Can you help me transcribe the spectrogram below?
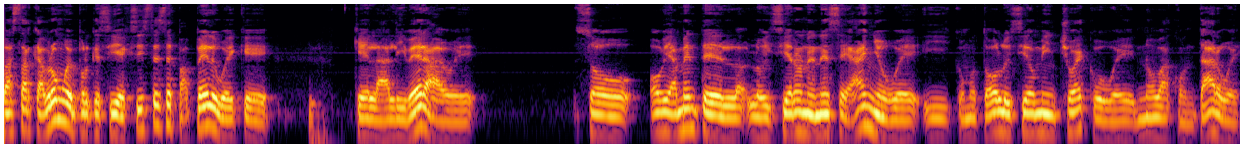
va a estar cabrón, güey, porque si existe ese papel, güey, que, que la libera, güey. So, obviamente lo, lo hicieron en ese año, güey, y como todo lo hicieron bien chueco, güey, no va a contar, güey.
